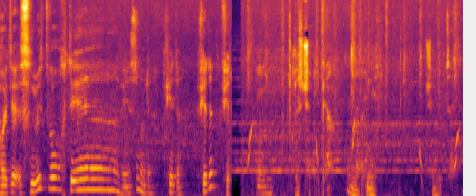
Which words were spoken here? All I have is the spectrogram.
heute ist Mittwoch, der. Wie ist denn heute? Vierte. Vierte? Vierte. Hm. Bist schön lieb, ja. Nein, nicht. Schön lieb sein.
